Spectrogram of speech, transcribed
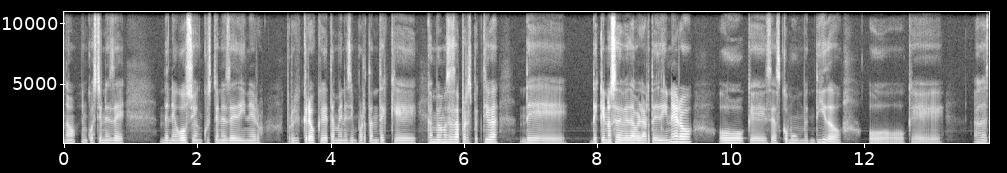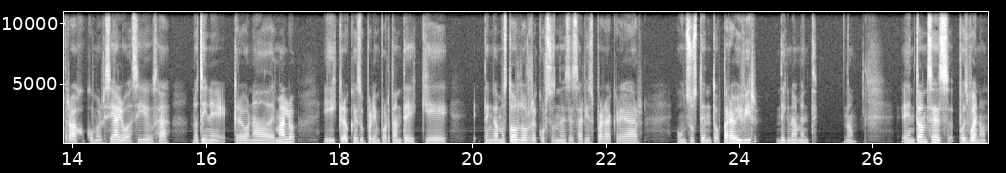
¿no? En cuestiones de, de negocio, en cuestiones de dinero, porque creo que también es importante que cambiemos esa perspectiva de de que no se debe de hablar de dinero o que seas como un vendido o que hagas trabajo comercial o así, o sea, no tiene, creo, nada de malo y creo que es súper importante que tengamos todos los recursos necesarios para crear un sustento, para vivir dignamente, ¿no? Entonces, pues bueno,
